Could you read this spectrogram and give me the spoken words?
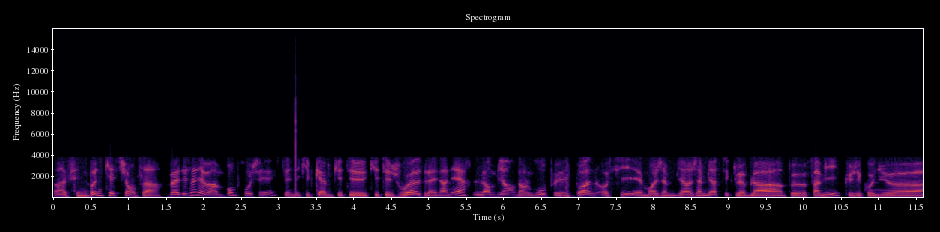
Ah, C'est une bonne question ça. Bah, déjà, il y avait un bon projet. C'est une équipe quand même qui était, qui était joueuse l'année dernière. L'ambiance dans le groupe est bonne aussi. Et moi, j'aime bien, bien ces clubs-là un peu famille que j'ai connu euh,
